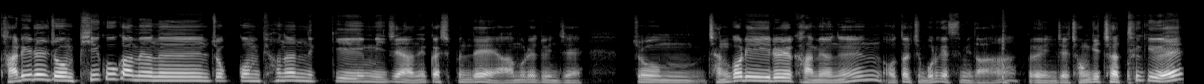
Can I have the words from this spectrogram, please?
다리를 좀 피고 가면은 조금 편한 느낌이지 않을까 싶은데 아무래도 이제 좀 장거리를 가면은 어떨지 모르겠습니다. 그 이제 전기차 특유의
